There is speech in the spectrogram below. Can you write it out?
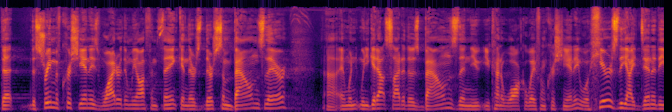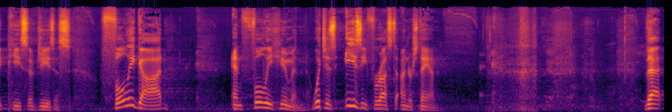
that the stream of Christianity is wider than we often think, and there's, there's some bounds there. Uh, and when, when you get outside of those bounds, then you, you kind of walk away from Christianity. Well, here's the identity piece of Jesus fully God and fully human, which is easy for us to understand. that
